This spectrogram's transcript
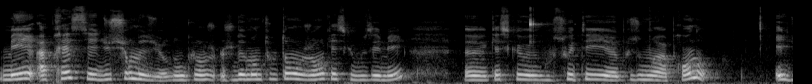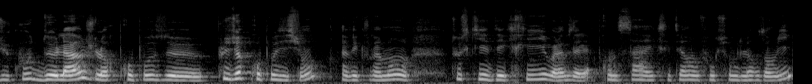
Mais après c'est du sur-mesure. Donc je, demande tout le temps aux gens qu'est-ce que vous aimez, euh, qu'est-ce que vous souhaitez plus ou moins apprendre? Et du coup, de là, je leur propose euh, plusieurs propositions avec vraiment tout ce qui est décrit. Voilà, vous allez apprendre ça, etc. en fonction de leurs envies.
